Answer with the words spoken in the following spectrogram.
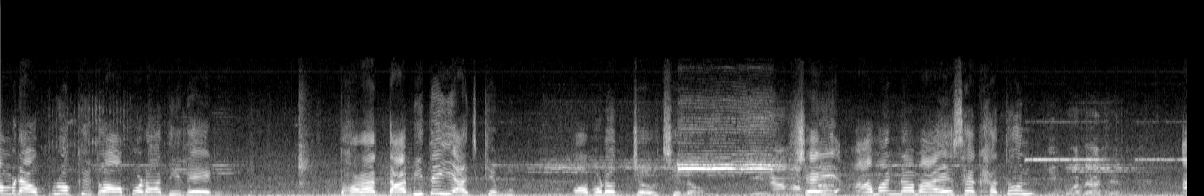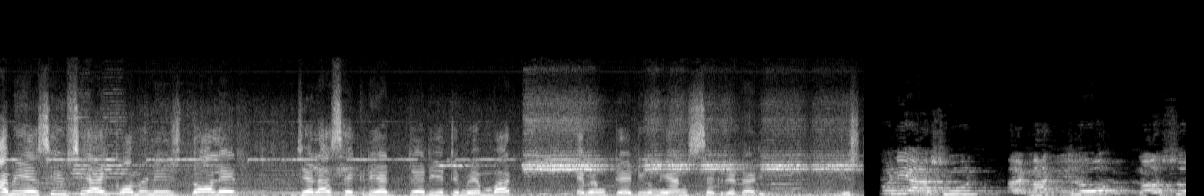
আমরা প্রকৃত অপরাধীদের ধরার দাবিতেই আজকে অবরোধ চলছিল? সেই আমার নাম আয়েশা খাতুন। কি পদে আছেন? আমি এসইউসিআই কমিউনিস্ট দলের জেলা সেক্রেটারিয়েট মেম্বার এবং ট্রেড ইউনিয়ন সেক্রেটারি। আসুন আর মাত্র নশো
